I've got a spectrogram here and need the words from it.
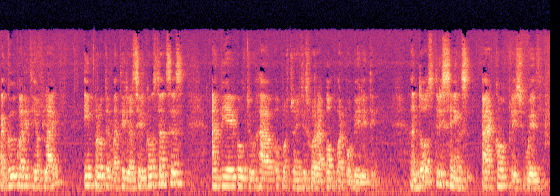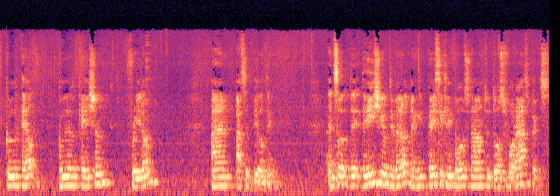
a good quality of life improve their material circumstances, and be able to have opportunities for upward mobility. And those three things are accomplished with good health, good education, freedom, and asset building. And so the, the issue of development basically boils down to those four aspects.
